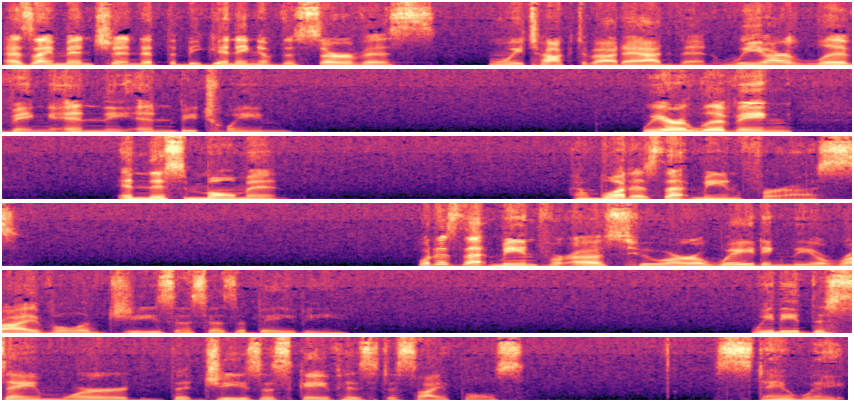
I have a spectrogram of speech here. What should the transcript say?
As I mentioned at the beginning of the service, when we talked about Advent, we are living in the in between. We are living in this moment. And what does that mean for us? What does that mean for us who are awaiting the arrival of Jesus as a baby? We need the same word that Jesus gave his disciples stay awake.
